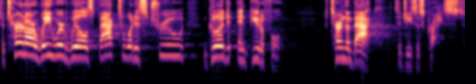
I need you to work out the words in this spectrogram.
to turn our wayward wills back to what is true, good, and beautiful, to turn them back to Jesus Christ.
